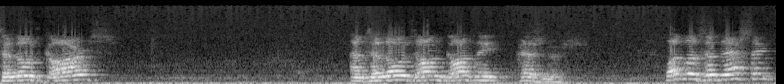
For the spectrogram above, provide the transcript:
to those guards and to those ungodly prisoners. What was the blessing?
